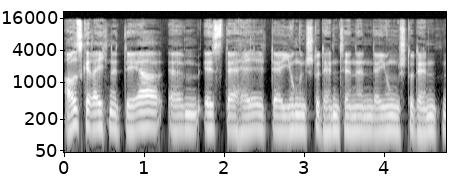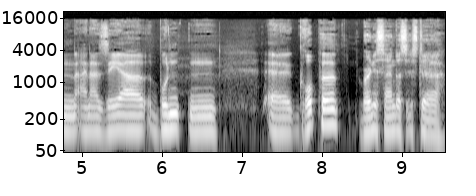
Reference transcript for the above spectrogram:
Ausgerechnet der ähm, ist der Held der jungen Studentinnen, der jungen Studenten einer sehr bunten äh, Gruppe. Bernie Sanders ist der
